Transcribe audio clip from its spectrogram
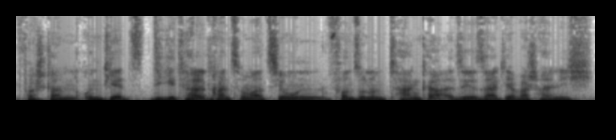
Verstanden. Und jetzt digitale Transformation von so einem Tanker, also ihr seid ja wahrscheinlich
